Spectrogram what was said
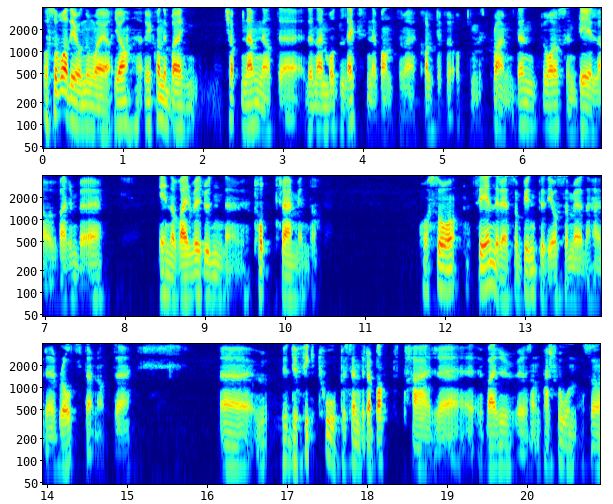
Og så var det jo noe Ja, vi kan jo bare kjapt nevne at uh, den Model X-en som jeg kalte for Optimus Prime, den var også en del av verve, en av ververundene, toppremien. da. Og så senere så begynte de også med det her roadsteren at uh, du fikk 2% rabatt per uh, verv, sånn person. Så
